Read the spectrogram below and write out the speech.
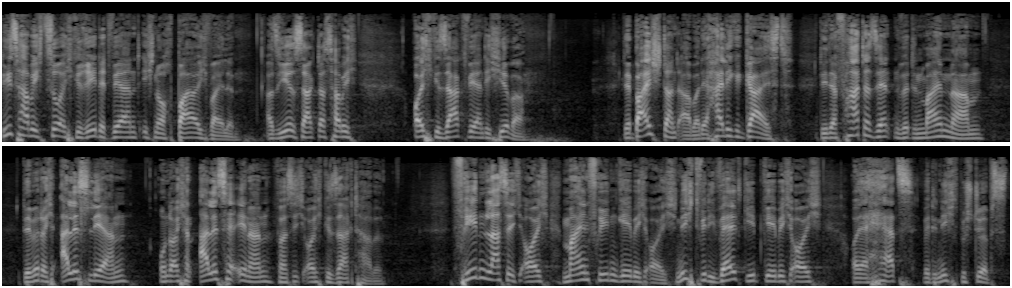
Dies habe ich zu euch geredet, während ich noch bei euch weile. Also Jesus sagt, das habe ich euch gesagt, während ich hier war. Der Beistand aber, der Heilige Geist, den der Vater senden wird in meinem Namen, der wird euch alles lehren und euch an alles erinnern, was ich euch gesagt habe. Frieden lasse ich euch, mein Frieden gebe ich euch. Nicht wie die Welt gibt, gebe ich euch. Euer Herz werde nicht bestürzt,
